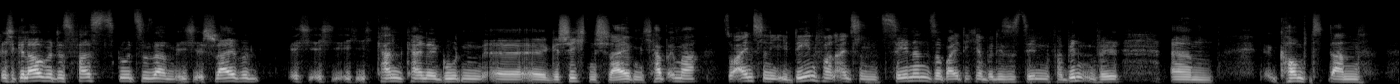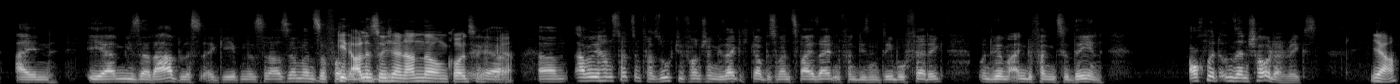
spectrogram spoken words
Ich glaube, das fasst gut zusammen. Ich, ich schreibe, ich, ich, ich, ich kann keine guten äh, äh, Geschichten schreiben. Ich habe immer so einzelne Ideen von einzelnen Szenen. Sobald ich aber diese Szenen verbinden will, ähm, kommt dann ein eher miserables Ergebnis raus, wenn man so Geht alles durcheinander und kreuz und quer. Ja. Ähm, aber wir haben es trotzdem versucht, wie vorhin schon gesagt. Ich glaube, es waren zwei Seiten von diesem Drehbuch fertig und wir haben angefangen zu drehen. Auch mit unseren Shoulder Rigs. Ja.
